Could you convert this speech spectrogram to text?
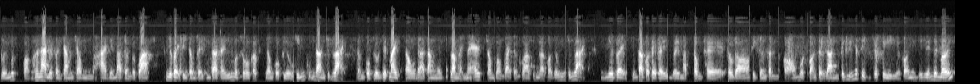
với mức khoảng hơn 20% trong 2 đến 3 tuần vừa qua. Như vậy thì tổng thể chúng ta thấy một số các dòng cổ phiếu chính cũng đang chứng lại. Dòng cổ phiếu dệt may sau đã tăng rất là mạnh mẽ trong vòng vài tuần qua cũng đã có dấu hiệu chứng lại. Như vậy, chúng ta có thể thấy về mặt tổng thể đâu đó thị trường cần có một quãng thời gian tích lũy nhất định trước khi có những cái diễn biến mới.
